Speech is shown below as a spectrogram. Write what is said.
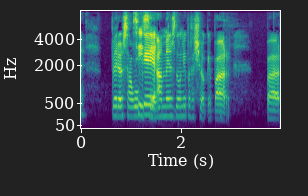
eh? Però segur Sí, que sí. a més d'un li passa això, que per, per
